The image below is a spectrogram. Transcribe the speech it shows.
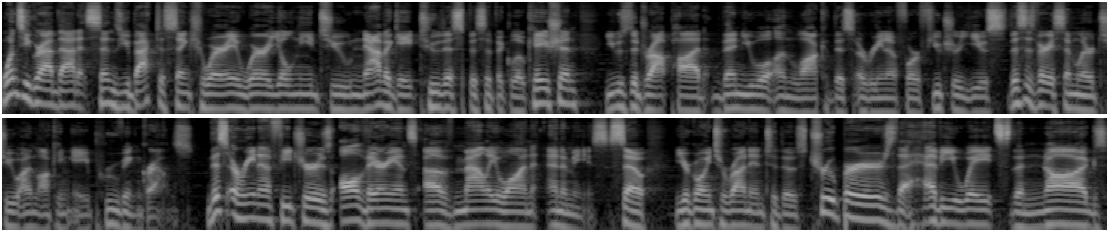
Once you grab that, it sends you back to Sanctuary where you'll need to navigate to this specific location, use the drop pod, then you will unlock this arena for future use. This is very similar to unlocking a Proving Grounds. This arena features all variants of Maliwan enemies. So you're going to run into those troopers, the heavyweights, the nogs.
